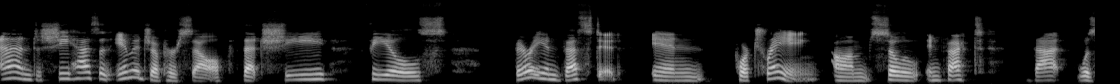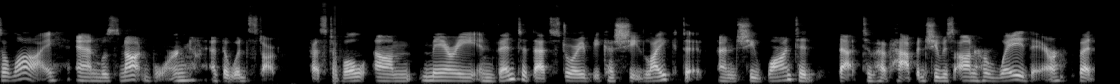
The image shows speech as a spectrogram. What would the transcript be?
and she has an image of herself that she feels very invested in portraying. Um, so, in fact, that was a lie and was not born at the Woodstock Festival. Um, Mary invented that story because she liked it and she wanted that to have happened. She was on her way there, but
